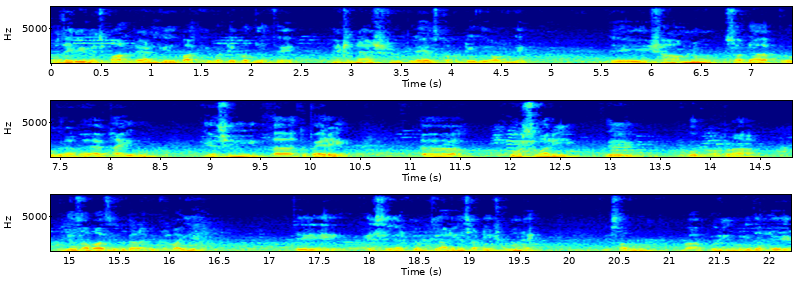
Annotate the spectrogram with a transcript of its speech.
ਉਹਦੇ ਵੀ ਵਿੱਚ ਭਾਗ ਲੈਣਗੇ। ਬਾਕੀ ਵੱਡੇ ਪੱਧਰ ਤੇ ਇੰਟਰਨੈਸ਼ਨਲ ਪਲੇਅਰਸ ਕਬੱਡੀ ਦੇ ਆਉਣਗੇ। ਤੇ ਸ਼ਾਮ ਨੂੰ ਸਾਡਾ ਪ੍ਰੋਗਰਾਮ ਹੈ 28 ਨੂੰ ਕਿ ਅਸੀਂ ਦੁਪਹਿਰੇ ਘੋੜਸਵਾਰੀ ਦੇ ਉਹ ਆਪਣਾ ਨਿਜ਼ਾਬਾਜ਼ੀ ਵਗੈਰਾ ਵੀ ਕਰਵਾਈਏ। ਤੇ ਇਸੇ ਕਰਕੇ ਹੁਣ ਤਿਆਰੀਆਂ ਸਾਡੀਆਂ ਸ਼ੁਰੂ ਨੇ। ਤੇ ਸਾਨੂੰ ਅ, ਪੂਰੀ ਉਮੀਦ ਹੈ ਕਿ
